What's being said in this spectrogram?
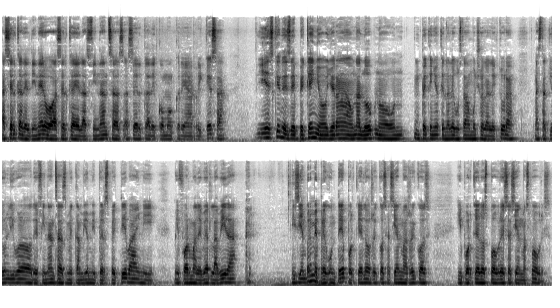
acerca del dinero, acerca de las finanzas, acerca de cómo crear riqueza. Y es que desde pequeño yo era un alumno, un, un, pequeño que no le gustaba mucho la lectura, hasta que un libro de finanzas me cambió mi perspectiva y mi, mi forma de ver la vida. Y siempre me pregunté por qué los ricos se hacían más ricos y por qué los pobres se hacían más pobres.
